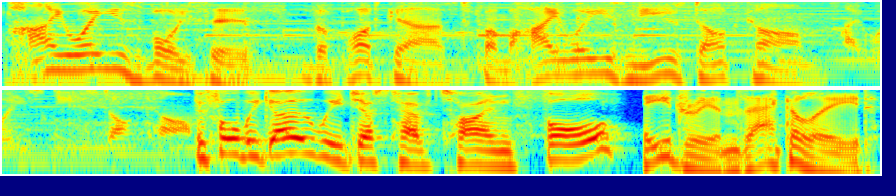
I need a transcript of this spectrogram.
Highways Voices, the podcast from highwaysnews.com. Highwaysnews.com. Before we go, we just have time for Adrian's accolade.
